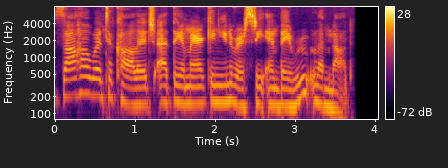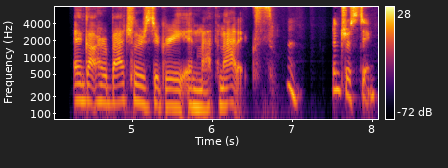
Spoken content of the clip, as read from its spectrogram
Zaha went to college at the American University in Beirut, Lebanon, and got her bachelor's degree in mathematics. Hmm. Interesting.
